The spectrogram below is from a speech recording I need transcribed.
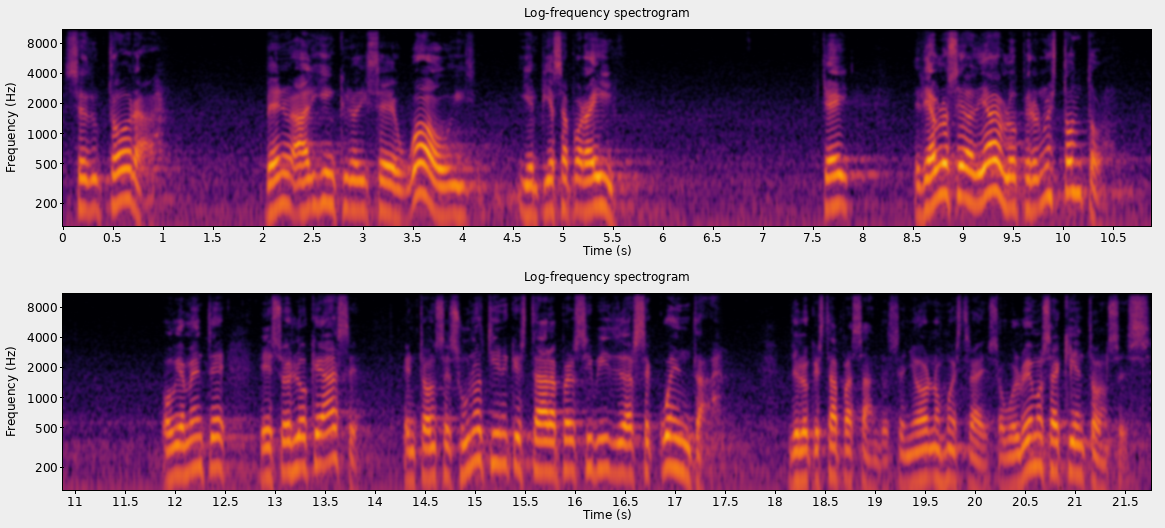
seductora. Ven a alguien que uno dice, wow, y empieza por ahí. El diablo será diablo, pero no es tonto. Obviamente eso es lo que hace. Entonces uno tiene que estar apercibido y darse cuenta de lo que está pasando. El Señor nos muestra eso. Volvemos aquí entonces.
